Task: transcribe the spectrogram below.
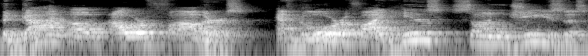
the God of our fathers, hath glorified his son Jesus,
